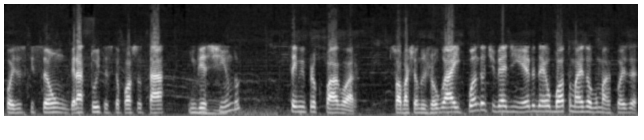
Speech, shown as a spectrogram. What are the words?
coisas que são gratuitas que eu posso estar investindo sem me preocupar agora. Só baixando o jogo, aí quando eu tiver dinheiro, daí eu boto mais alguma coisa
